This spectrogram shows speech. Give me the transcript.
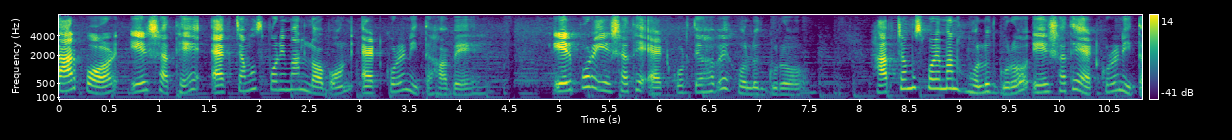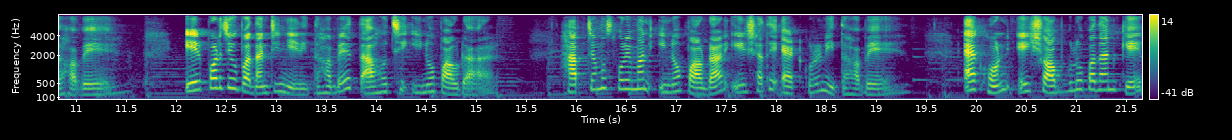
তারপর এর সাথে এক চামচ পরিমাণ লবণ অ্যাড করে নিতে হবে। এরপর এর সাথে অ্যাড করতে হবে হলুদ গুঁড়ো। হাফ চামচ পরিমাণ হলুদ গুঁড়ো এর সাথে অ্যাড করে নিতে হবে। এরপর যে উপাদানটি নিয়ে নিতে হবে তা হচ্ছে ইনো পাউডার। হাফ চামচ পরিমাণ ইনো পাউডার এর সাথে অ্যাড করে নিতে হবে। এখন এই সবগুলো উপাদানকে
